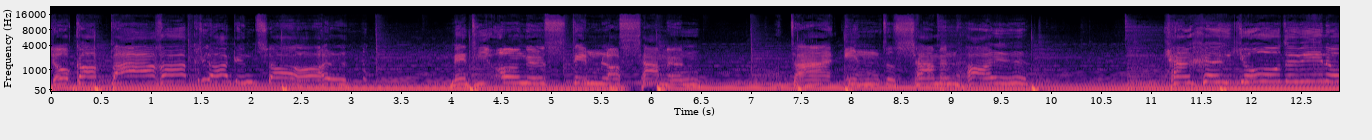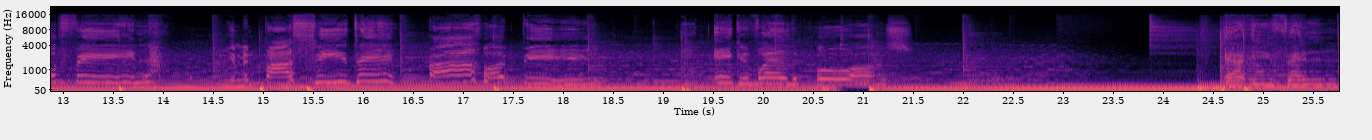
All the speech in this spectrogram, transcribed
lukker bare klokken 12. Men de unge stemler sammen. Og der er intet sammenhold. Kanskje gjorde vi noget fel. Jamen bare sig det, bare del. Ikke vrede på os. Er I vel?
